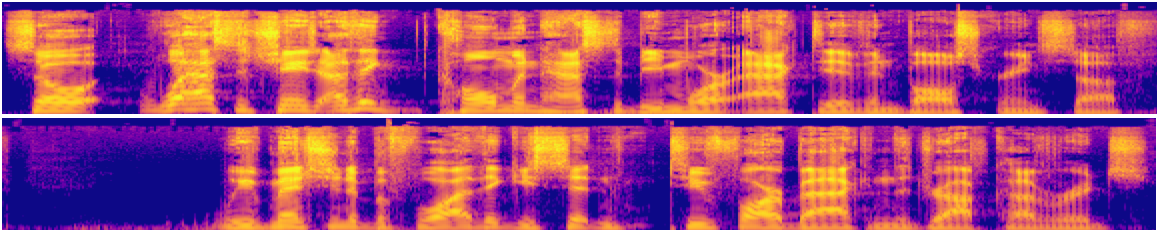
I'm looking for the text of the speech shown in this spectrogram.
So what has to change? I think Coleman has to be more active in ball screen stuff. We've mentioned it before. I think he's sitting too far back in the drop coverage.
